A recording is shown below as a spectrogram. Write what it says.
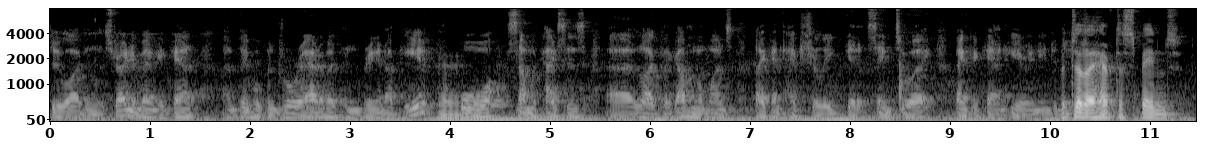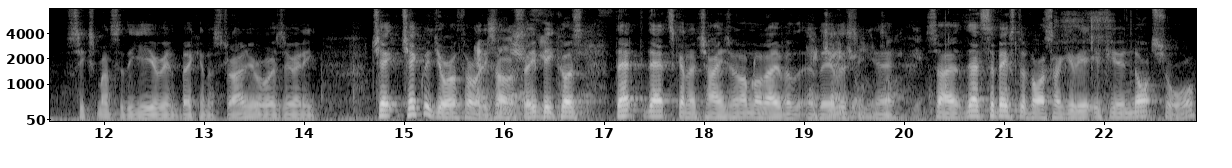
to either an Australian bank account and people can draw out of it and bring it up here, Yeah. or some cases, uh, like the government ones, they can actually get it sent to a bank account here in Indonesia. But do they have to spend six months of the year in back in Australia, or is there any? Check check with your authorities, Absolutely. honestly, Yes. because Yes. that that's going to change, and I'm not over They there listening. the Yeah. time, yeah. So that's the best advice I give you. If you're not sure,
